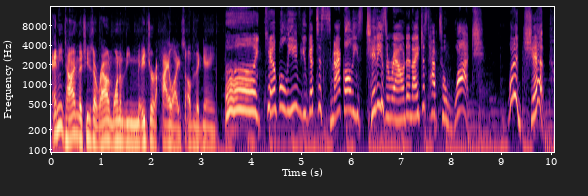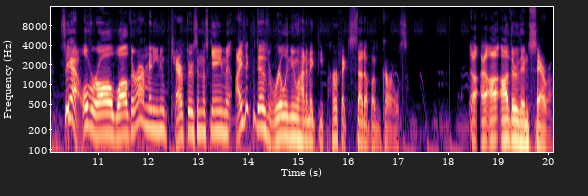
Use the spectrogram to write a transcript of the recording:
any time that she's around one of the major highlights of the game. Oh, I can't believe you get to smack all these titties around and I just have to watch. What a jip. So yeah, overall, while there aren't many new characters in this game, I think the devs really knew how to make the perfect setup of girls. Uh, uh, other than Sarah.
